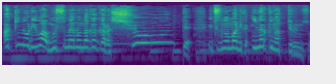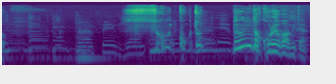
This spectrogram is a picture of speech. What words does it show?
秋のりは娘の中からシューンっていつの間にかいなくなってるんですよ。すごいこちょなんだこれはみたいな。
